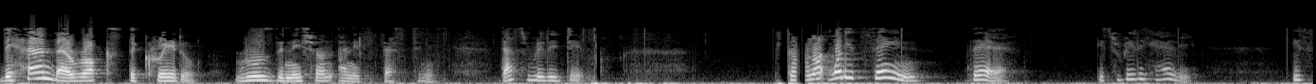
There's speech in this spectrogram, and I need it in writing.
the hand that rocks the cradle rules the nation and its destiny. That's really deep. Because not what it's saying there, it's really heavy. It's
